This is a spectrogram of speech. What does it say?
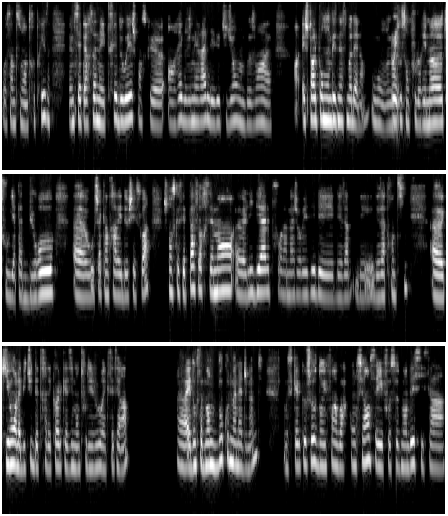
au sein de son entreprise. Même si la personne est très douée, je pense que en règle générale, les étudiants ont besoin et je parle pour mon business model, hein, où on est tous en full remote, où il n'y a pas de bureau, euh, où chacun travaille de chez soi. Je pense que c'est pas forcément euh, l'idéal pour la majorité des, des, des, des apprentis euh, qui ont l'habitude d'être à l'école quasiment tous les jours, etc. Euh, et donc ça demande beaucoup de management. Donc c'est quelque chose dont il faut avoir conscience et il faut se demander si ça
